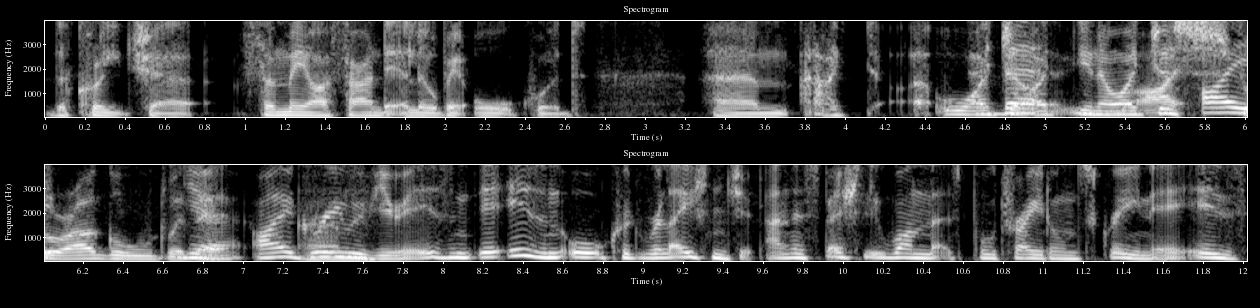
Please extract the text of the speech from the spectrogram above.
the creature. For me, I found it a little bit awkward. Um, and I, oh, I, I- you know, I just I- struggled with it. yeah, it. I agree Um, with you. It isn't. It is an awkward relationship, and especially one that's portrayed on screen. It is.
